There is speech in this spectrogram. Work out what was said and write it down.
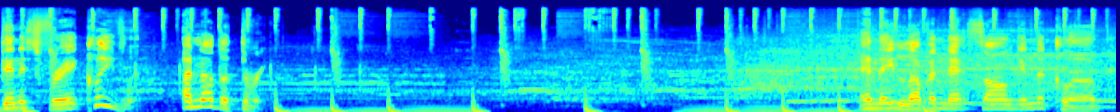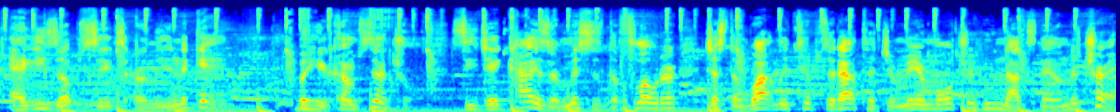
Then it's Fred Cleveland, another three. And they loving that song in the club, Aggies up six early in the game. But here comes Central. CJ Keyser misses the floater, Justin Watley tips it out to Jameer Moultrie who knocks down the tray.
